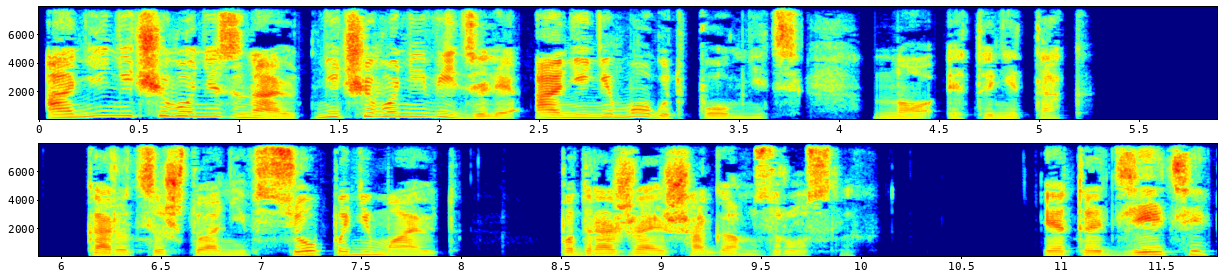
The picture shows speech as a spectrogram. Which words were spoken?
Они ничего не знают, ничего не видели, они не могут помнить. Но это не так. Кажется, что они все понимают, подражая шагам взрослых. Это дети,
